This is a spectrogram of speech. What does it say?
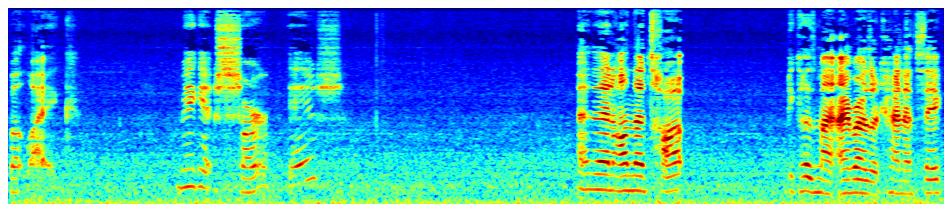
but like make it sharp-ish. And then on the top, because my eyebrows are kind of thick,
